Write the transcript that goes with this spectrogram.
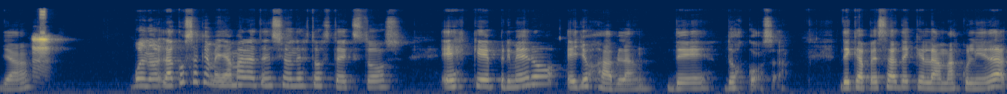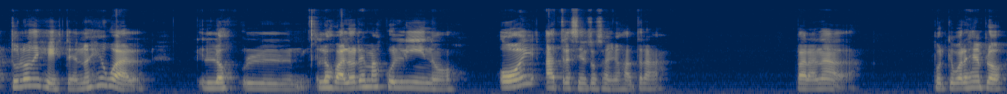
¿Ya? Mm. Bueno, la cosa que me llama la atención de estos textos es que primero ellos hablan de dos cosas. De que a pesar de que la masculinidad, tú lo dijiste, no es igual los, los valores masculinos hoy a 300 años atrás. Para nada. Porque, por ejemplo,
